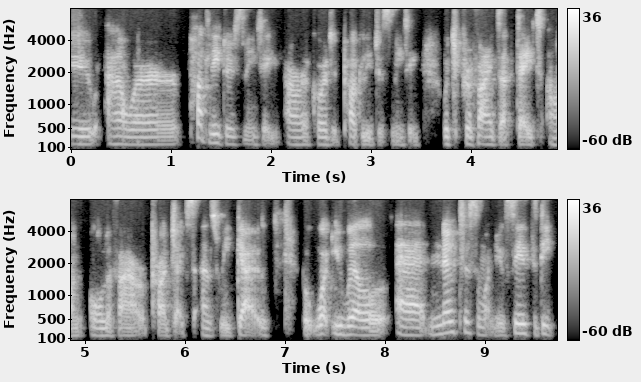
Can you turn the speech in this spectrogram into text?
do our pod leaders meeting, our recorded pod leaders meeting, which provides updates on all of our projects as we go. But what you will uh, notice and what you'll see is the deep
